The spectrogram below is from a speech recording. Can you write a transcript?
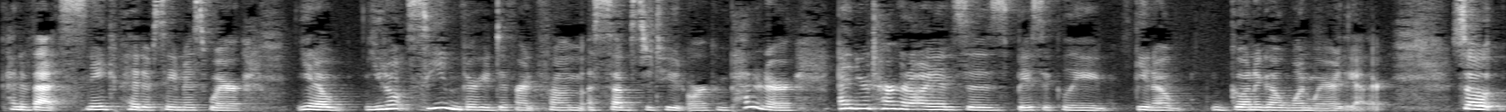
kind of that snake pit of sameness where you know, you don't seem very different from a substitute or a competitor, and your target audience is basically, you know, to go one way or the other. So,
